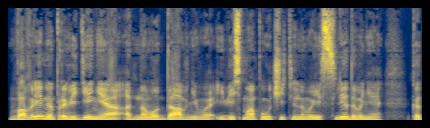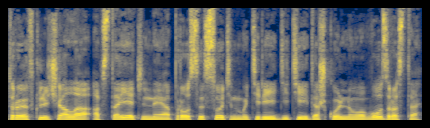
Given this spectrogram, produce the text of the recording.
Во время проведения одного давнего и весьма поучительного исследования, которое включало обстоятельные опросы сотен матерей детей дошкольного возраста,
